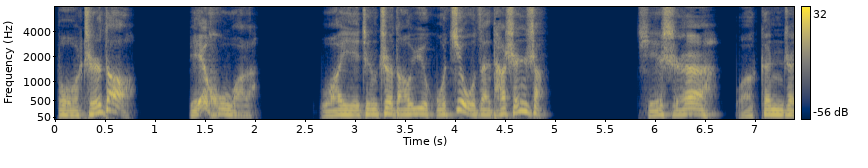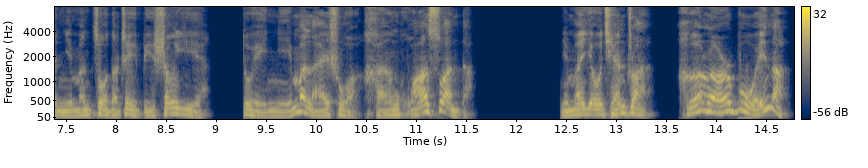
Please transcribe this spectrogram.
不知道，别唬我了。我已经知道玉虎就在他身上。其实我跟着你们做的这笔生意，对你们来说很划算的。你们有钱赚，何乐而不为呢？’”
